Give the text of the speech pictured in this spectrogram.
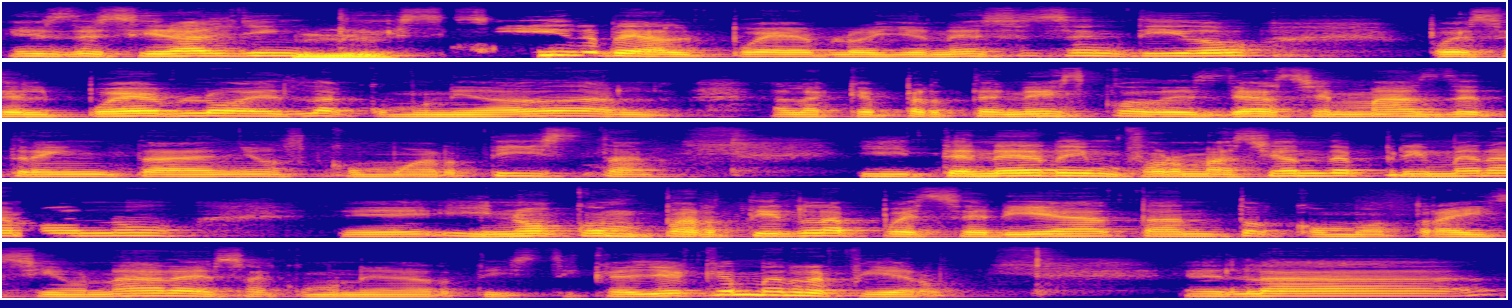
es decir, alguien que sirve al pueblo y en ese sentido, pues el pueblo es la comunidad a la que pertenezco desde hace más de 30 años como artista y tener información de primera mano eh, y no compartirla, pues sería tanto como traicionar a esa comunidad artística. ¿Y a qué me refiero? Eh, la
